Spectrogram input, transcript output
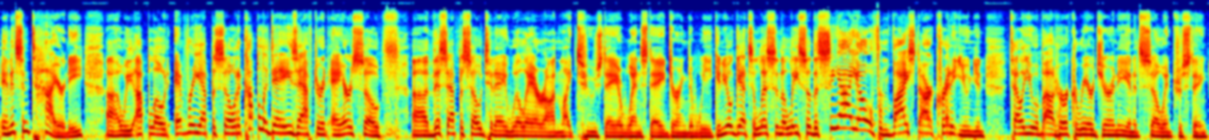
in its entirety. Uh, we upload every episode a couple of days after it airs. So uh, this episode today will air on like Tuesday or Wednesday during the week. And you'll get to listen to Lisa, the CIO from VyStar Credit Union, tell you about her career journey. And it's so interesting.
